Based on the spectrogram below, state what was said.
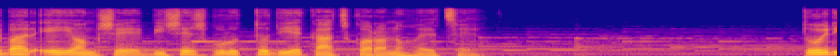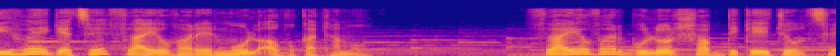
এবার এই অংশে বিশেষ গুরুত্ব দিয়ে কাজ করানো হয়েছে। তৈরি হয়ে গেছে ফ্লাইওভারের মূল অবকাঠামো। ফ্লাইওভারগুলোর সব দিকেই চলছে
